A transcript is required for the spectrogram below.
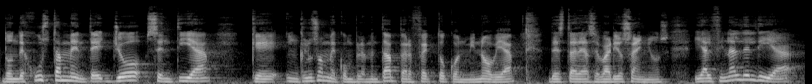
donde justamente yo sentía que incluso me complementaba perfecto con mi novia de esta de hace varios años y al final del día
